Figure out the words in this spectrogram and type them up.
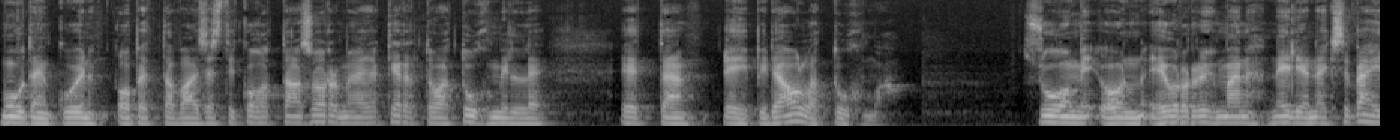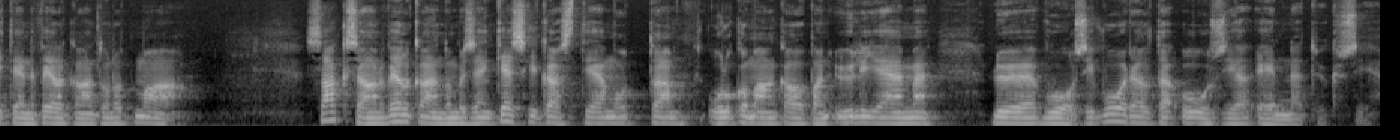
muuten kuin opettavaisesti kohottaa sormea ja kertoa tuhmille, että ei pidä olla tuhma? Suomi on euroryhmän neljänneksi vähiten velkaantunut maa. Saksa on velkaantumisen keskikastia, mutta ulkomaankaupan ylijäämä lyö vuosi vuodelta uusia ennätyksiä.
